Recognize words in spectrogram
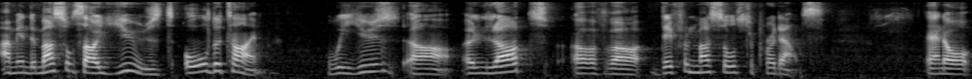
I mean, the muscles are used all the time. We use uh, a lot of uh, different muscles to pronounce. And our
